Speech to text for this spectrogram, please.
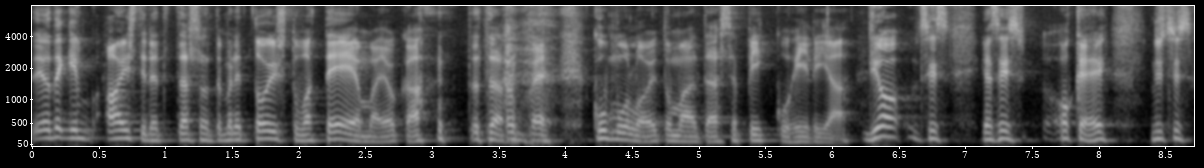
Jotenkin aistin, että tässä on tämmöinen toistuva teema, joka tätä rupeaa kumuloitumaan tässä pikkuhiljaa. Joo, siis, ja siis okei, nyt siis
